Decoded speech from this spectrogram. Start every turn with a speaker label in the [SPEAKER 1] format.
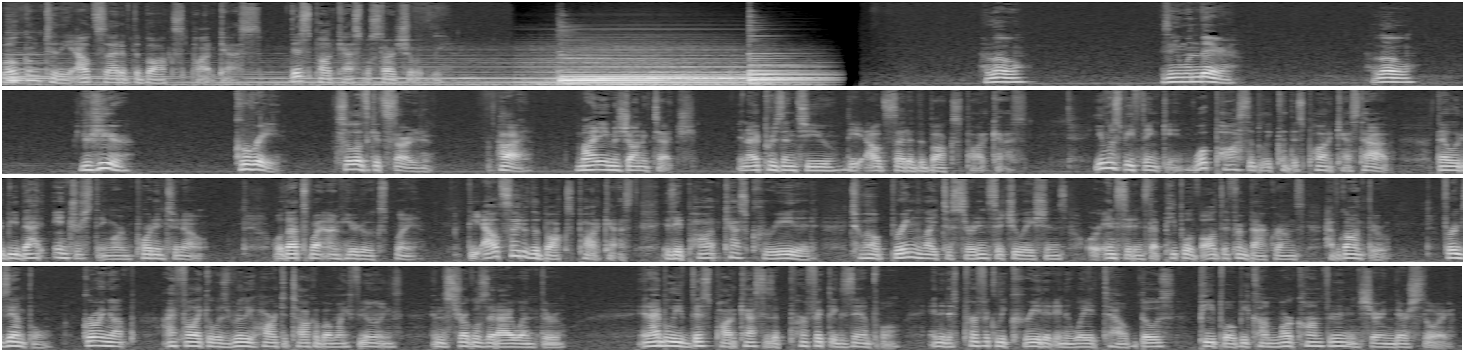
[SPEAKER 1] Welcome to the Outside of the Box podcast. This podcast will start shortly. Hello? Is anyone there? Hello? You're here. Great. So let's get started. Hi, my name is John Tech, and I present to you the Outside of the Box podcast. You must be thinking, what possibly could this podcast have that would be that interesting or important to know? Well, that's why I'm here to explain. The Outside of the Box podcast is a podcast created to help bring light to certain situations or incidents that people of all different backgrounds have gone through. For example, growing up, I felt like it was really hard to talk about my feelings and the struggles that I went through. And I believe this podcast is a perfect example, and it is perfectly created in a way to help those people become more confident in sharing their story.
